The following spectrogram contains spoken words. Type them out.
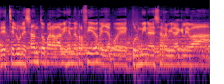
de este lunes santo para la Virgen del Rocío, que ya pues culmina esa revirada que le va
